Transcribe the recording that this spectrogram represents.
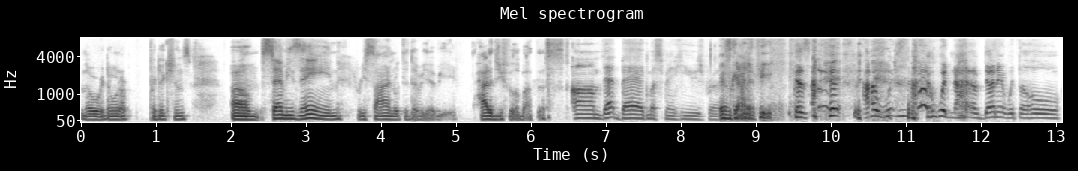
No, we're doing our predictions. Um, Sami Zayn resigned with the WWE. How did you feel about this? Um, that bag must have been huge, bro. It's gotta be because I wouldn't, I would not have done it with the whole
